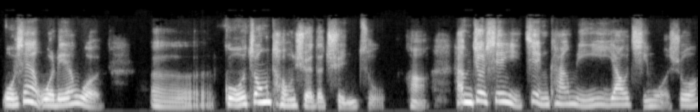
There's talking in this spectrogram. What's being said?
我现在我连我呃国中同学的群组。哈，他们就先以健康名义邀请我说：“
